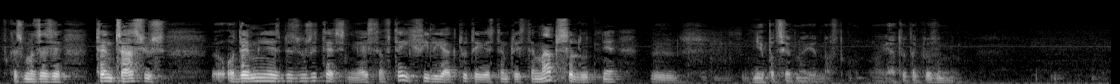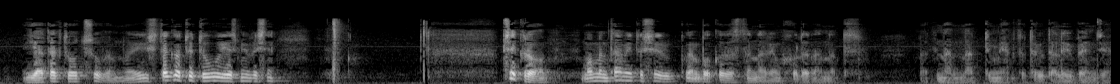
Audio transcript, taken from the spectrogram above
w każdym razie ten czas już ode mnie jest bezużyteczny. Ja jestem w tej chwili, jak tutaj jestem, to jestem absolutnie y, niepotrzebną jednostką. No, ja to tak rozumiem. Ja tak to odczuwam. No i z tego tytułu jest mi właśnie przykro. Momentami to się głęboko zastanawiam, cholera, nad, nad, nad, nad tym, jak to tak dalej będzie.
